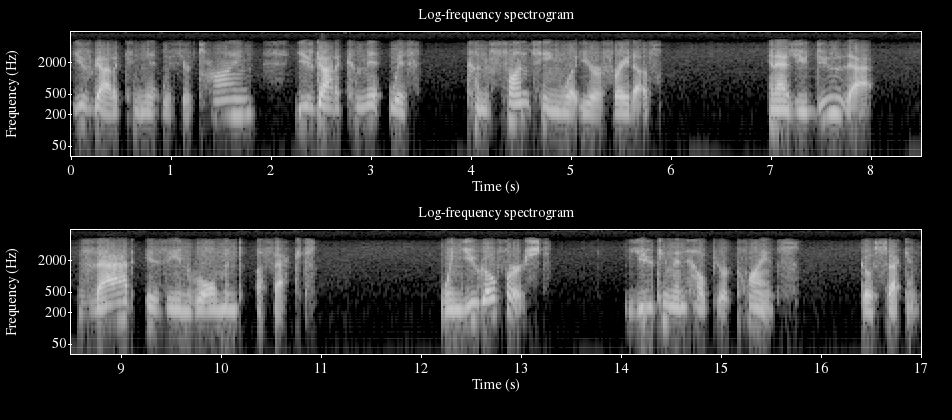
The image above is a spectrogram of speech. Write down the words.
you've got to commit with your time, you've got to commit with confronting what you're afraid of. And as you do that, that is the enrollment effect. When you go first, you can then help your clients go second.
